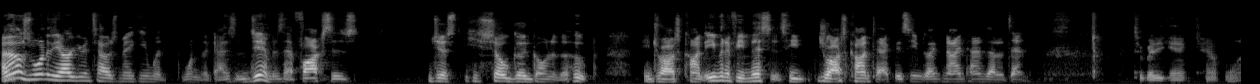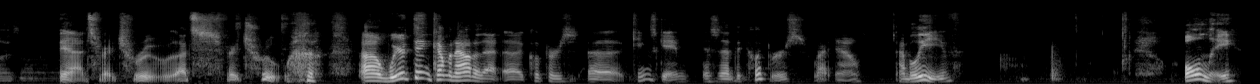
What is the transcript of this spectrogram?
that was one of the arguments I was making with one of the guys in the gym is that Fox is just he's so good going to the hoop. He draws con even if he misses, he draws contact. It seems like nine times out of ten. Too bad he can't capitalize on it. Yeah, it's very true. That's very true. uh, weird thing coming out of that uh, Clippers uh, Kings game is that the Clippers right now, I believe, only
